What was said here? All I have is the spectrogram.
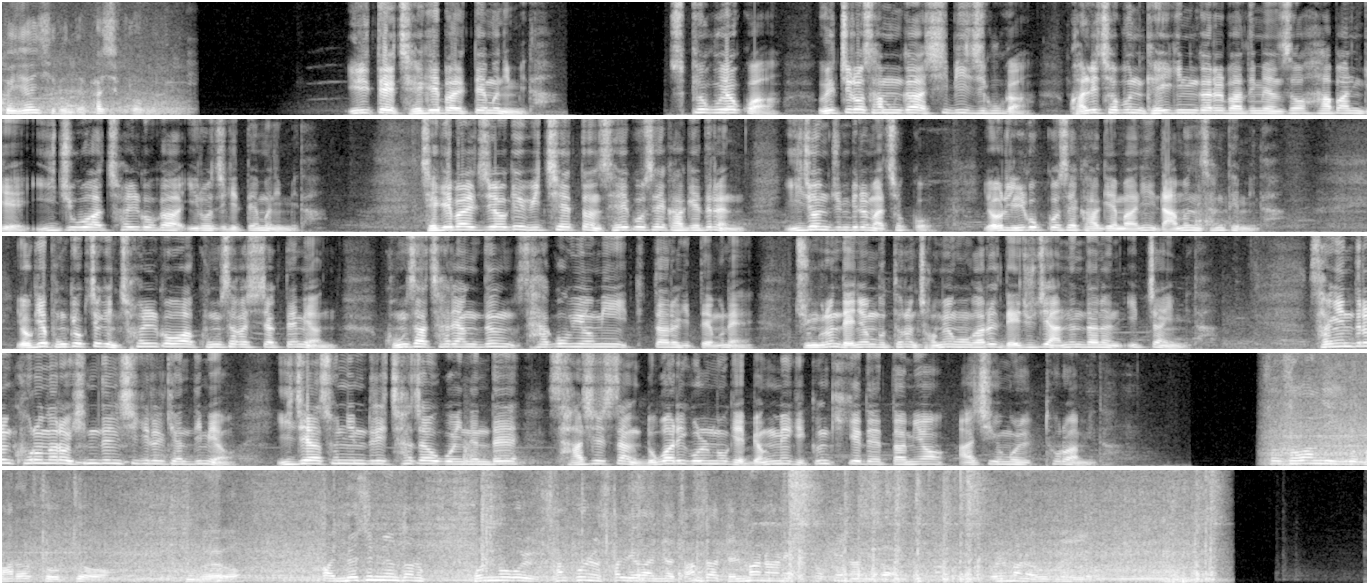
그 현실인데 80%가. 일대 재개발 때문입니다. 수표구역과 을지로 3가 12지구가 관리처분 계획인가를 받으면서 하반기에 이주와 철거가 이뤄지기 때문입니다. 재개발 지역에 위치했던 세 곳의 가게들은 이전 준비를 마쳤고 17곳의 가게만이 남은 상태입니다. 여기에 본격적인 철거와 공사가 시작되면 공사 차량 등 사고 위험이 뒤따르기 때문에 중구는 내년부터는 조명 허가를 내주지 않는다는 입장입니다. 상인들은 코로나로 힘든 시기를 견디며 이제야 손님들이 찾아오고 있는데 사실상 노가리 골목의 명맥이 끊기게 됐다며 아쉬움을 토로합니다. 소소한 게 이거 말할 수 없죠. 왜요? 아, 몇십 년 동안 골목을 상권을 살려가 이제 장사 될 만한 애 쫓겨나니까 얼마나 억울해요.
